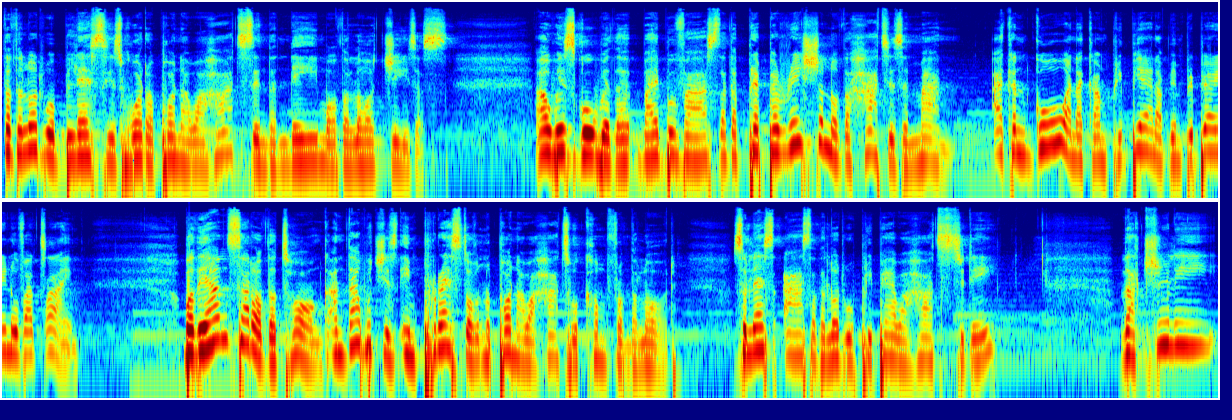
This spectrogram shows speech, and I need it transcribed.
that the Lord will bless His word upon our hearts in the name of the Lord Jesus. I always go with the Bible verse that the preparation of the heart is a man. I can go and I can prepare, and I've been preparing over time. But the answer of the tongue and that which is impressed upon our hearts will come from the Lord. So let's ask that the Lord will prepare our hearts today, that truly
